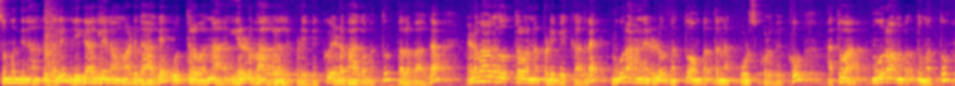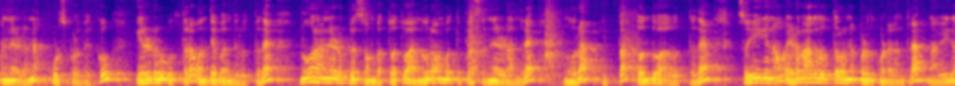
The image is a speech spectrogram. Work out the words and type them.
ಸೊ, ಮುಂದಿನ ಹಂತದಲ್ಲಿ ಈಗಾಗಲೇ ನಾವು ಮಾಡಿದ ಹಾಗೆ ಉತ್ತರವನ್ನು ಎರಡು ಭಾಗಗಳಲ್ಲಿ ಪಡಿಬೇಕು ಎಡಭಾಗ ಮತ್ತು ಬಲಭಾಗ. ಎಡಭಾಗದ ಉತ್ತರವನ್ನು ಪಡಿಬೇಕಾದ್ರೆ ನೂರ ಹನ್ನೆರಡು ಮತ್ತು ಒಂಬತ್ತನ್ನು ಕೂಡಿಸ್ಕೊಳ್ಬೇಕು ಅಥವಾ ನೂರ ಒಂಬತ್ತು ಮತ್ತು ಹನ್ನೆರಡನ್ನು ಕೂಡಿಸ್ಕೊಳ್ಬೇಕು. ಎರಡರ ಉತ್ತರ ಒಂದೇ ಬಂದಿರುತ್ತದೆ. ನೂರ ಹನ್ನೆರಡು ಪ್ಲಸ್ ಒಂಬತ್ತು ಅಥವಾ ನೂರ ಒಂಬತ್ತು ಪ್ಲಸ್ ಹನ್ನೆರಡು ಅಂದರೆ ನೂರ ಇಪ್ಪತ್ತೊಂದು ಆಗುತ್ತದೆ. ಸೊ ಹೀಗೆ ನಾವು ಎಡಭಾಗದ ಉತ್ತರವನ್ನು ಪಡೆದುಕೊಂಡ ನಂತರ ನಾವೀಗ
